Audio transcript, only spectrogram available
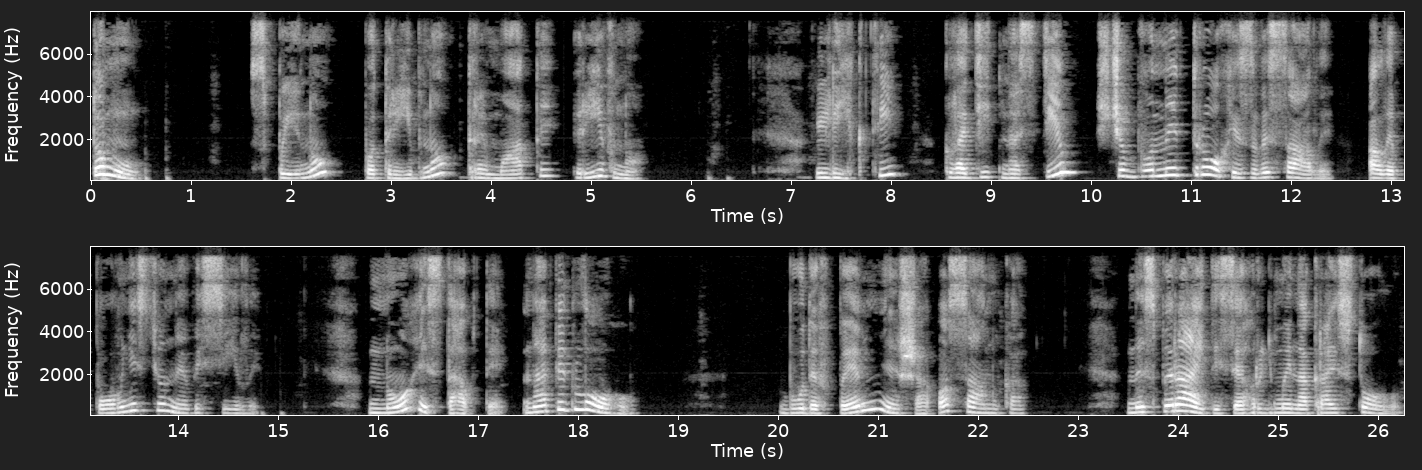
Тому спину потрібно тримати рівно. Лікті кладіть на стіл, щоб вони трохи звисали, але повністю не висіли. Ноги ставте на підлогу. Буде впевненіша осанка. Не спирайтеся грудьми на край столу.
